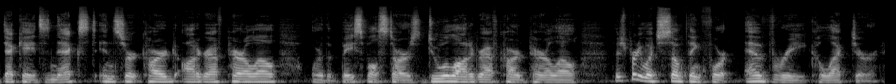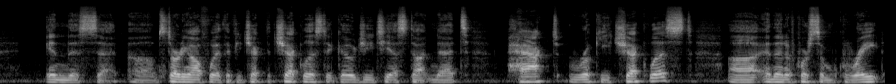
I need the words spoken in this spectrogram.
Decades Next insert card autograph parallel, or the Baseball Stars dual autograph card parallel, there's pretty much something for every collector in this set. Um, starting off with, if you check the checklist at gogts.net, packed rookie checklist. Uh, and then, of course, some great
